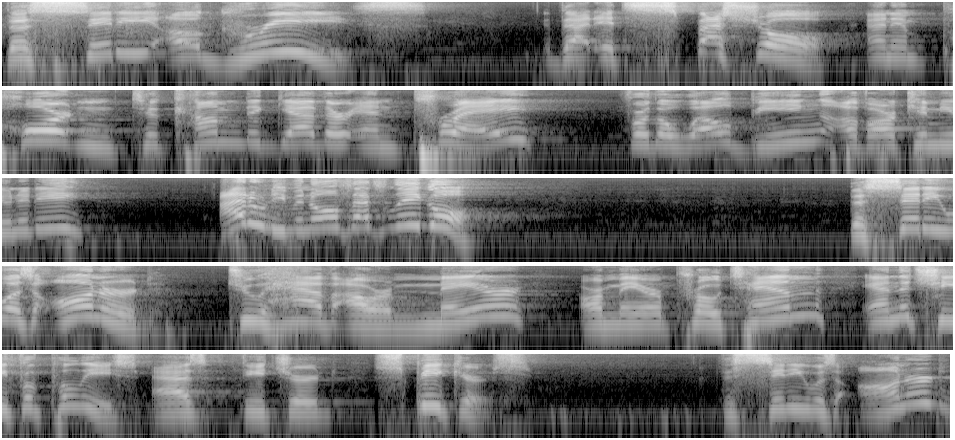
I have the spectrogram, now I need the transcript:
the city agrees that it's special and important to come together and pray for the well being of our community. I don't even know if that's legal. The city was honored to have our mayor, our mayor pro tem, and the chief of police as featured speakers. The city was honored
